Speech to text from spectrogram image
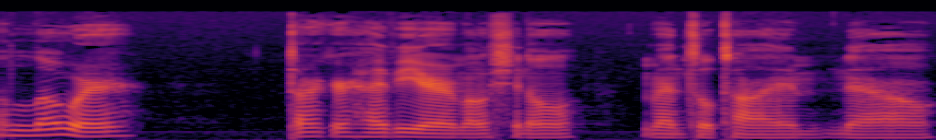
a lower, darker, heavier emotional, mental time now,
